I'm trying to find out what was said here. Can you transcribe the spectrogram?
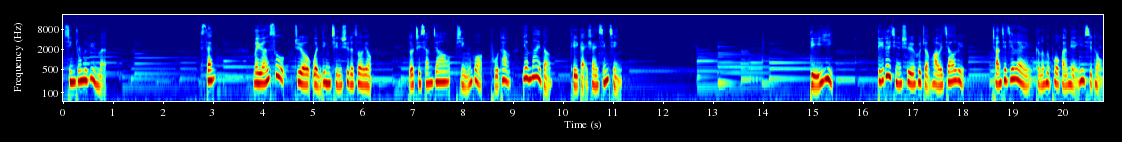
心中的郁闷。三，镁元素具有稳定情绪的作用，多吃香蕉、苹果、葡萄、燕麦等，可以改善心情。敌意，敌对情绪会转化为焦虑，长期积累可能会破坏免疫系统，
